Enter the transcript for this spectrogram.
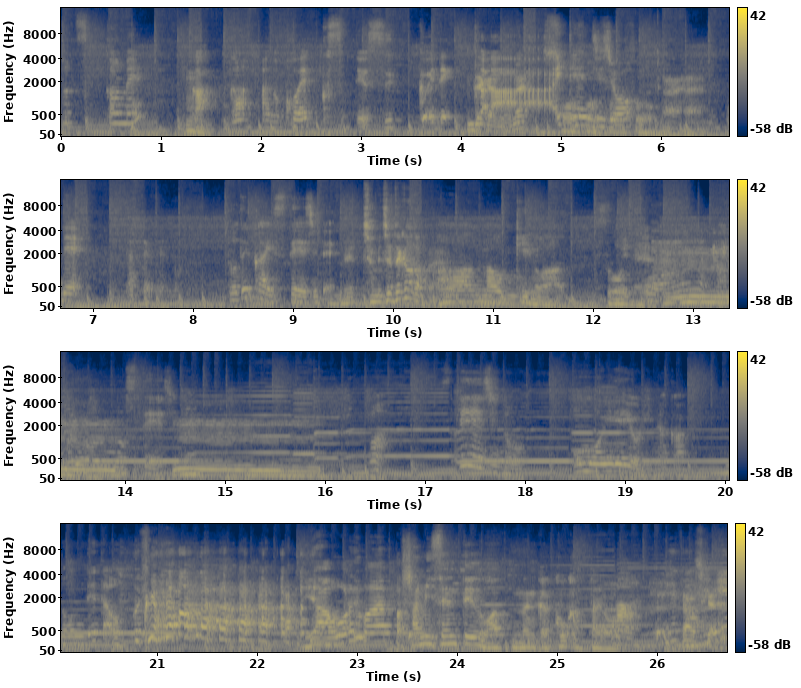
2日目か、があのコエックスっていうすっごいでっでかかい展示場でやってるね。どでかいステージで。ねめちゃめちゃでかかったよあんな大きいのはすごいね。え爆音のステージで。ん。まあステージの思い出よりなんか飲んでた思い出いや俺はやっぱ三味線っていうのはなんか濃かったよ、まあね確かにね。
